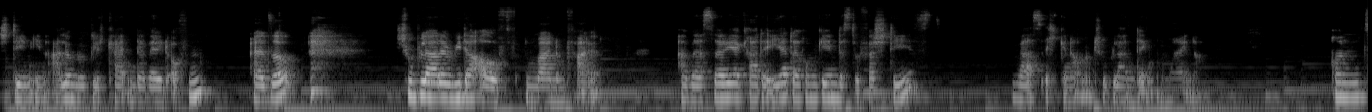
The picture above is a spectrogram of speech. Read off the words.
stehen ihnen alle Möglichkeiten der Welt offen. Also Schublade wieder auf in meinem Fall. Aber es soll ja gerade eher darum gehen, dass du verstehst, was ich genau mit Schubladendenken meine. Und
